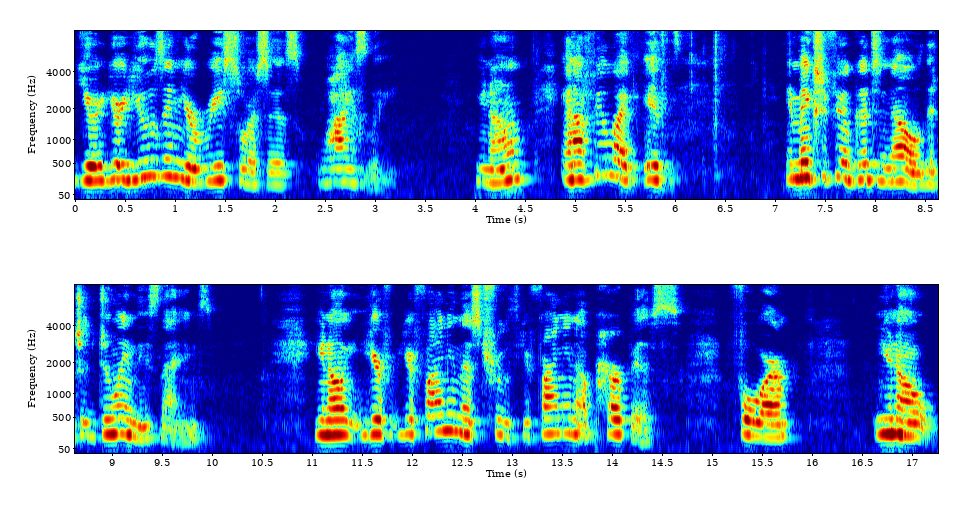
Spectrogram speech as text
you're, you're using your resources wisely, you know? And I feel like it, it makes you feel good to know that you're doing these things. You know, you're, you're finding this truth. You're finding a purpose for, you know,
